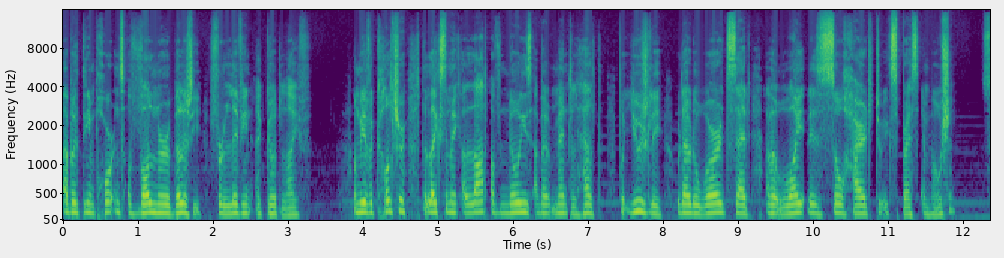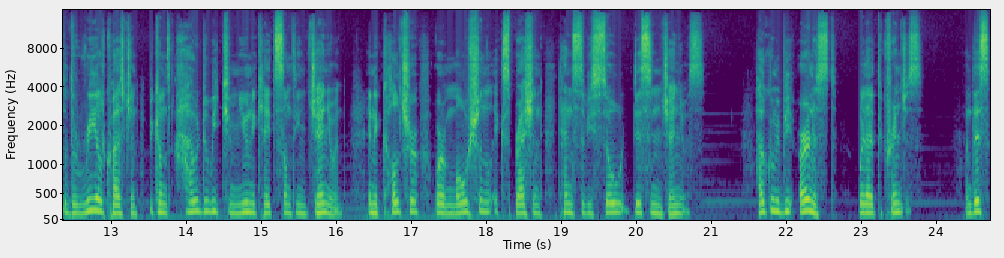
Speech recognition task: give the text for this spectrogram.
about the importance of vulnerability for living a good life. And we have a culture that likes to make a lot of noise about mental health, but usually without a word said about why it is so hard to express emotion. So the real question becomes how do we communicate something genuine in a culture where emotional expression tends to be so disingenuous? How can we be earnest without the cringes? And this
